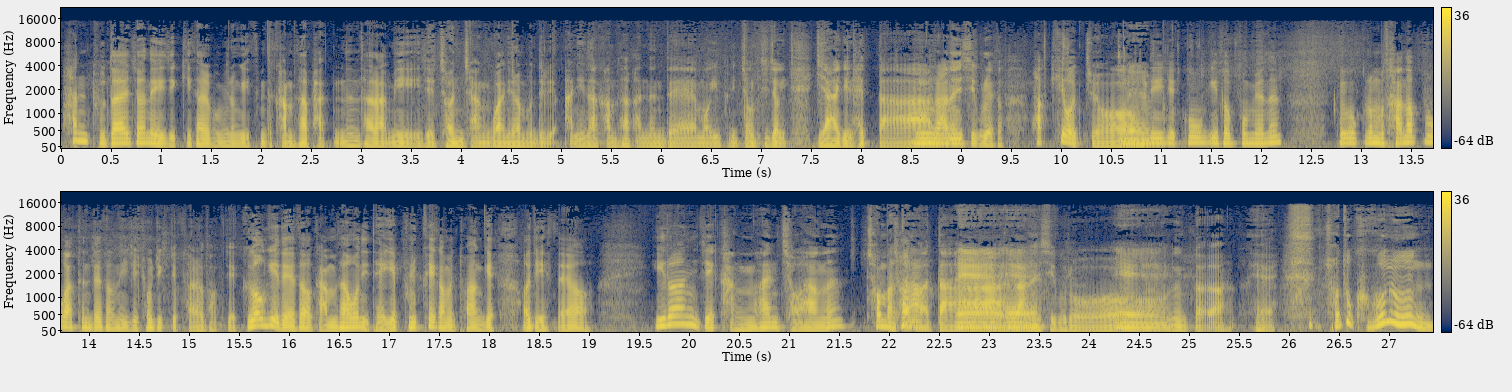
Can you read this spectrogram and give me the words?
한 두 달 전에 이제 기사를 보면 이런 게 있습니다. 감사 받는 사람이 이제 전 장관 이런 분들이 아니나 감사 받는데 뭐 이분이 정치적 이야기를 했다라는 음. 식으로 해서 확 키웠죠. 네. 근데 이제 거기서 보면은 결국 그럼 뭐 산업부 같은 데서는 이제 조직적 자료도 확대. 거기에 대해서 감사원이 되게 불쾌감을 토한 게 어디 있어요. 이런 이제 강한 저항은 처음 봤다. 처음 봤다라는 예, 예. 식으로. 예. 그러니까 예. 저도 그거는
